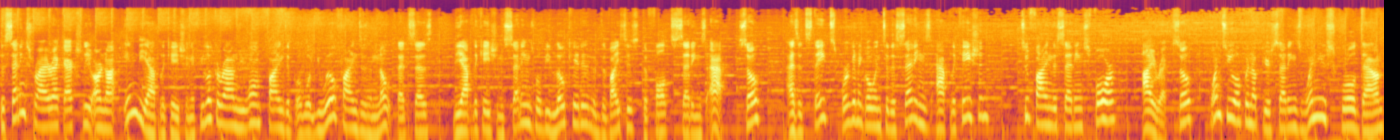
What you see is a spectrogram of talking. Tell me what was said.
The settings for iRec actually are not in the application. If you look around you won't find it, but what you will find is a note that says the application settings will be located in the device's default settings app. So, as it states, we're going to go into the settings application to find the settings for iRec. So once you open up your settings, when you scroll down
